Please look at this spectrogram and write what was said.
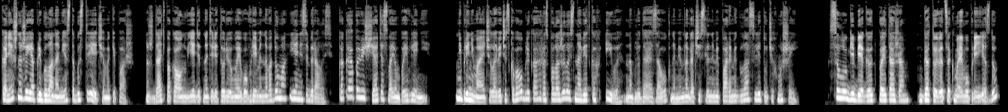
Конечно же, я прибыла на место быстрее, чем экипаж. Ждать, пока он въедет на территорию моего временного дома, я не собиралась, как и оповещать о своем появлении не принимая человеческого облика, расположилась на ветках ивы, наблюдая за окнами многочисленными парами глаз летучих мышей. «Слуги бегают по этажам, готовятся к моему приезду?»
